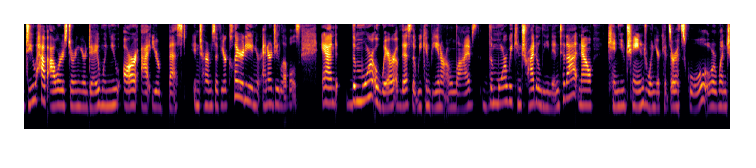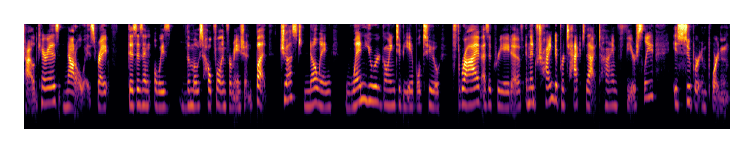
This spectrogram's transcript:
do have hours during your day when you are at your best in terms of your clarity and your energy levels. And the more aware of this that we can be in our own lives, the more we can try to lean into that. Now, can you change when your kids are at school or when childcare is? Not always, right? This isn't always the most helpful information, but just knowing when you are going to be able to thrive as a creative and then trying to protect that time fiercely is super important.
